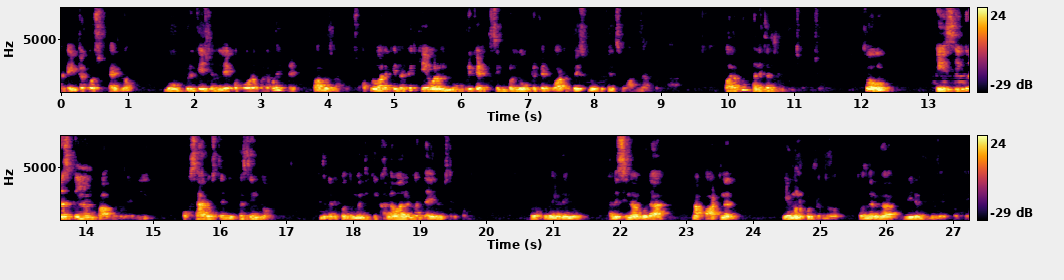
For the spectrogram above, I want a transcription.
అంటే ఇంటర్కోర్స్ టైంలో లూబ్రికేషన్ లేకపోవడం వల్ల కూడా ఈ ప్రాబ్లం రావచ్చు. అప్పుడు వాళ్ళకి ఏంటంటే కేవలం lubricant simple lubricant water based lubricants వాడినా కూడా వాళ్ళకు ఫలితం కనిపించవచ్చు. సో ఈ సీక్రస్కిల్నం ప్రాబ్లం అనేది ఒకసారి వస్తే డిప్రెసింగ్గా ఉంటుంది. ఎందుకంటే కొంతమందికి కలవాలన్నా ధైర్యం సరిపోదు. ఇప్పుడు ఒకవేళ నేను కలిసినా కూడా నా పార్ట్నర్ ఏమనుకుంటుందో తొందరగా వీరం రిలీజ్ అయిపోతే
